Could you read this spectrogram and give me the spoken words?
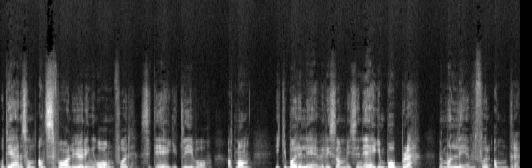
Og Det er en sånn ansvarliggjøring overfor sitt eget liv òg. At man ikke bare lever liksom i sin egen boble, men man lever for andre.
